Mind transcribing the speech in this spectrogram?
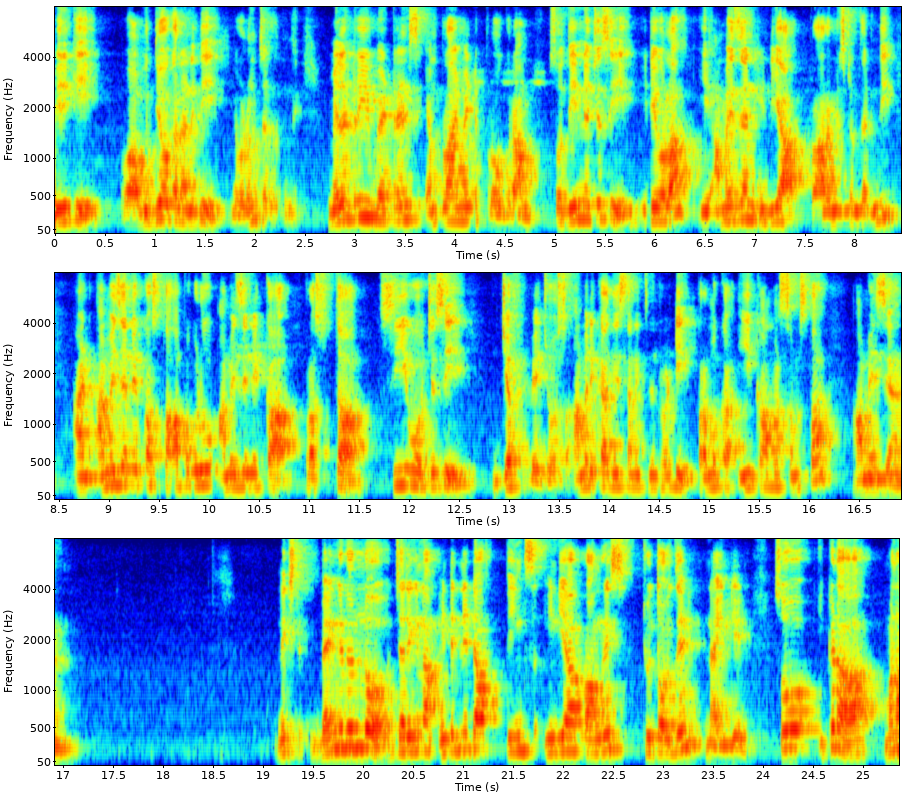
వీరికి ఉద్యోగాలు అనేది ఇవ్వడం జరుగుతుంది. Military veterans employment program so దీన్ని వచ్చేసి ఇటీవల ఈ అమెజాన్ ఇండియా ప్రారంభించడం జరిగింది. అండ్ అమెజాన్ యొక్క స్థాపకుడు అమెజాన్ యొక్క ప్రస్తుత సిఇఓ వచ్చేసి జెఫ్ బెజోస్. అమెరికా దేశానికి చెందినటువంటి ప్రముఖ ఈ కామర్స్ సంస్థ అమెజాన్. నెక్స్ట్ బెంగళూరులో జరిగిన Internet of Things India Congress two thousand nineteen. So ఇక్కడ మన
